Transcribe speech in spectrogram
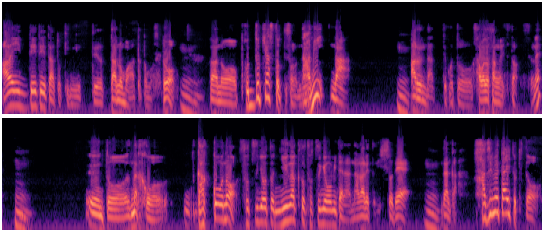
あれに出てた時に言ってたのもあったと思うんですけど、うん。あの、ポッドキャストってその波がうん。あるんだってことを沢田さんが言ってたんですよね。うん。うんと、なんかこう、学校の卒業と入学と卒業みたいな流れと一緒で、うん。なんか、始めたい時と、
